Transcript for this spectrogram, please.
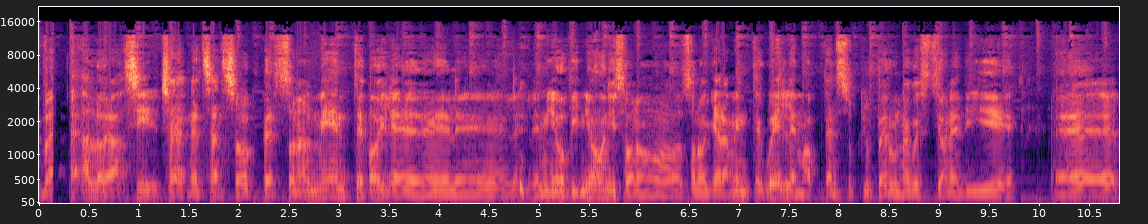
Beh, allora, sì, cioè, nel senso, personalmente poi le, le, le, le mie opinioni sono, sono, chiaramente quelle, ma penso più per una questione di... Eh,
